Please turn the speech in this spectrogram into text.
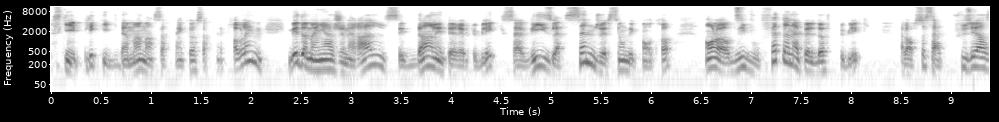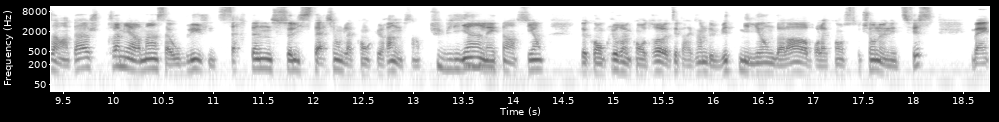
ce qui implique évidemment dans certains cas certains problèmes. Mais de manière générale, c'est dans l'intérêt public, ça vise la saine gestion des contrats. On leur dit, vous faites un appel d'offres public. Alors ça, ça a plusieurs avantages. Premièrement, ça oblige une certaine sollicitation de la concurrence en publiant mm-hmm. l'intention de conclure un contrat, par exemple, de 8 millions de dollars pour la construction d'un édifice. Ben,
